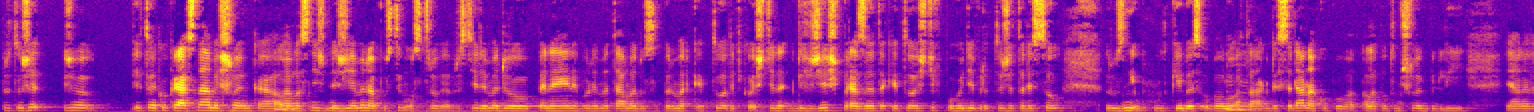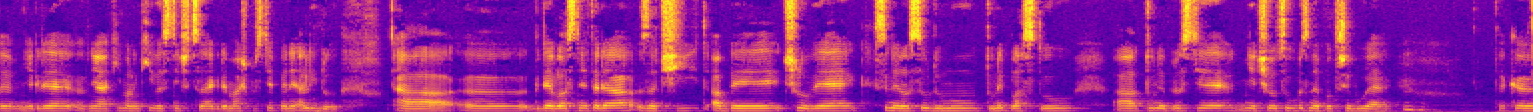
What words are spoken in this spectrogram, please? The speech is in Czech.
protože že je to jako krásná myšlenka, ale hmm. vlastně nežijeme na pustém ostrově. Prostě jdeme do Penny nebo jdeme tamhle do supermarketu a teď ještě, když žiješ v Praze, tak je to ještě v pohodě, protože tady jsou různé obchůdky bez obalu mm. a hmm. tak, kde se dá nakupovat. Ale potom člověk bydlí, já nevím, někde v nějaký malinký vesničce, kde máš prostě Penny a Lidl. A e, kde vlastně teda začít, aby člověk si nenosil domů tuny plastu, a tuny prostě něčeho, co vůbec nepotřebuje. Mm-hmm. Tak eh,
